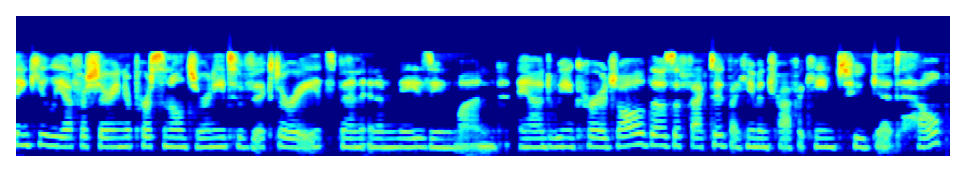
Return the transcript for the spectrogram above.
Thank you, Leah, for sharing your personal journey to victory. It's been an amazing one. And we encourage all those affected by human trafficking to get help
